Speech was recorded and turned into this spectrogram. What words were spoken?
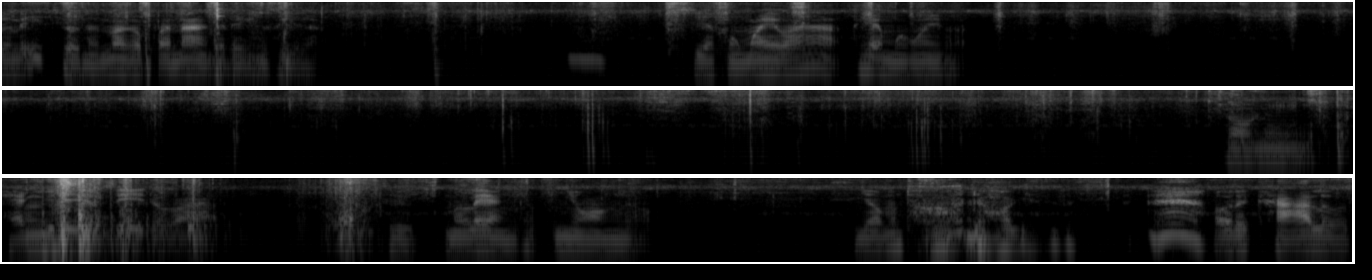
ยังได้เที่ยวนั้นมากกับปลาหน้ากระเด้งสี่ละเสียบของไม้วะแทงของไม้วะ ดอกนี่แข็งอยู่ดีเอฟซีแต่ว่าถือมาแรงครับยองแล้วเดี๋ยวมันทอดอกเอาด้วยขาโหลด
